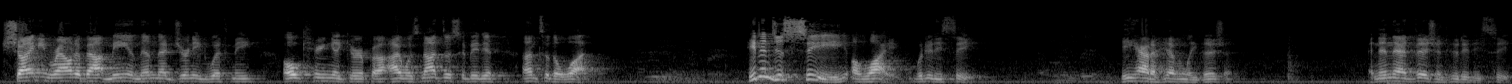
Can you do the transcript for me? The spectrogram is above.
shining round about me and them that journeyed with me. O King Agrippa, I was not disobedient unto the what? He didn't just see a light. What did he see? He had a heavenly vision. And in that vision, who did he see?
